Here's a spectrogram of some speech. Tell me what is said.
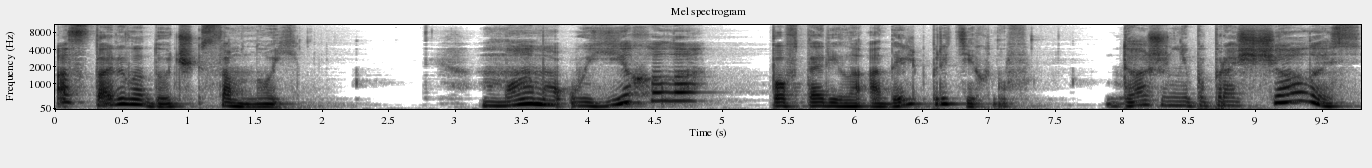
Оставила дочь со мной». «Мама уехала?» – повторила Адель, притихнув. «Даже не попрощалась?»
